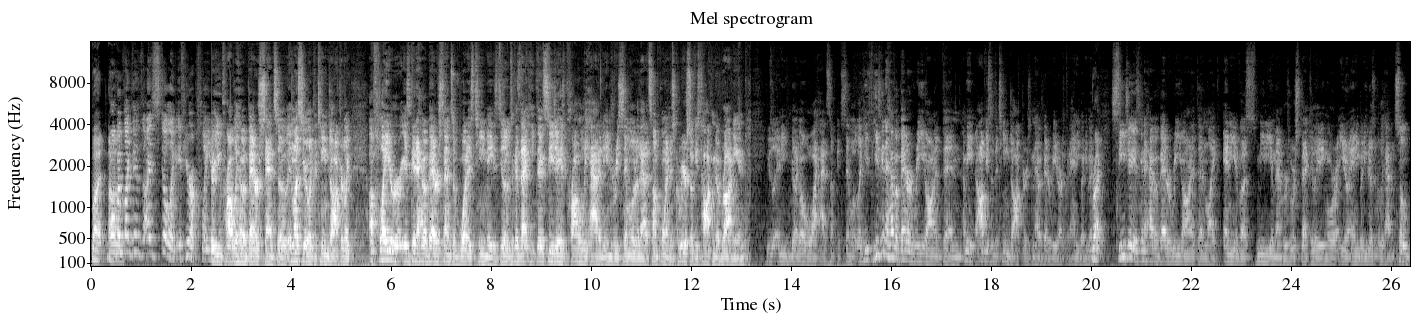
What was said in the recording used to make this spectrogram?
But Well, um, but like, I still like if you're a player, you probably have a better sense of unless you're like the team doctor. Like a player is going to have a better sense of what his teammate is dealing with because that he, CJ has probably had an injury similar to that at some point in his career. So if he's talking to Rodney and he's, and he can be like, "Oh, well, I had something similar," like he's, he's going to have a better read on it than I mean, obviously the team doctor is going to have a better read on it than anybody, but Right. CJ is going to have a better read on it than like any of us media members who are speculating or you know anybody who doesn't really have it. So.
